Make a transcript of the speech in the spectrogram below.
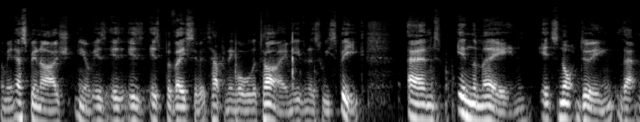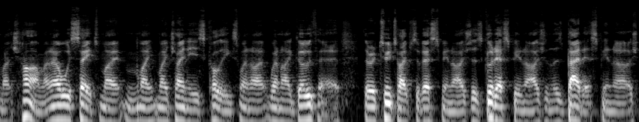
I mean, espionage, you know, is, is, is pervasive. It's happening all the time, even as we speak. And in the main, it's not doing that much harm. And I always say to my, my, my, Chinese colleagues when I, when I go there, there are two types of espionage. There's good espionage and there's bad espionage.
